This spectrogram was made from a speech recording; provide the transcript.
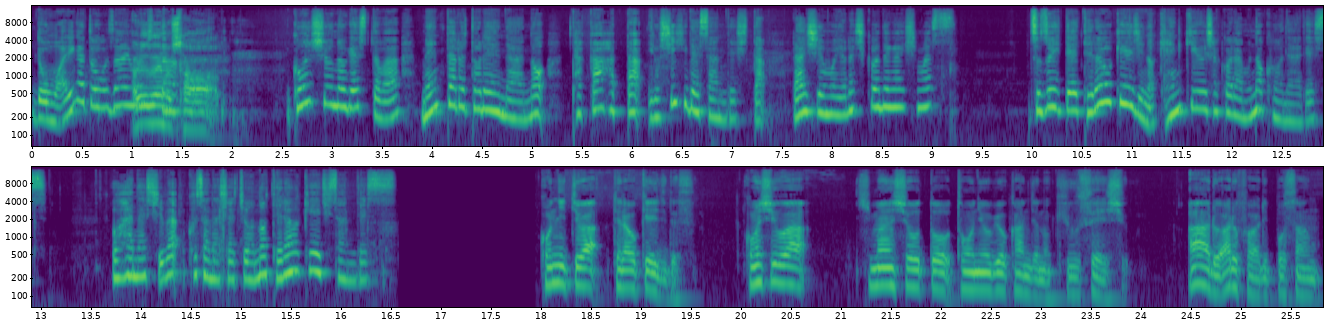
どうもありがとうございました。ありがとうございました。今週のゲストはメンタルトレーナーの高畑義秀さんでした。来週もよろしくお願いします。続いて寺尾刑事の研究者コラムのコーナーです。お話は小佐奈社長の寺尾刑事さんです。こんにちは、寺尾刑事です。今週は肥満症と糖尿病患者の救世主 Rα リポ酸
